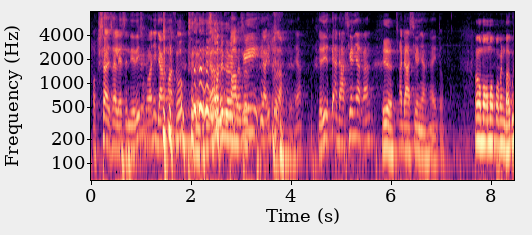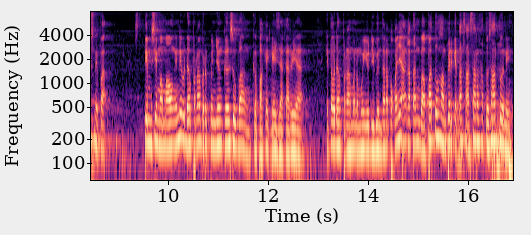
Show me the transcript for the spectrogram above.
waktu saya saya lihat sendiri sekolahnya jarang masuk, ya, tapi ya itulah ya. Jadi tapi ada hasilnya kan? Iya. Ada hasilnya, nah itu. Oh, Ngomong-ngomong pemain bagus nih Pak. Tim Sima Maung ini udah pernah berkunjung ke Subang, ke Pakai Kei Zakaria. Kita udah pernah menemui Yudi Guntara. Pokoknya angkatan Bapak tuh hampir kita sasar satu-satu nih.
